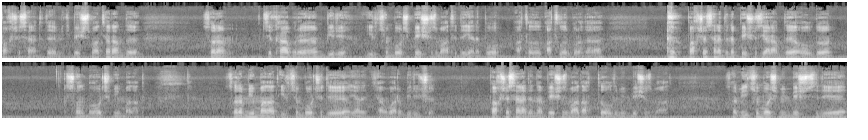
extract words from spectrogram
Baxça sənədində elə bil ki 500 manat yarandı. Sonra dekabrın 1-i ilkin borc 500 manat idi. Yəni bu atılır, atılır burada. Baxça sənədində 500 yarandı, oldu. Son borc 1000 manat. Sonra 1000 manat ilkin borc idi, yəni yanvarın 1-i üçün. Baxça sənədindən 500 manat atdı, oldu 1500 manat. Sonra ilkin borc 1500 idi,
